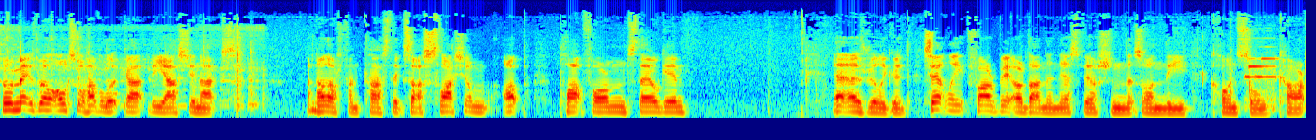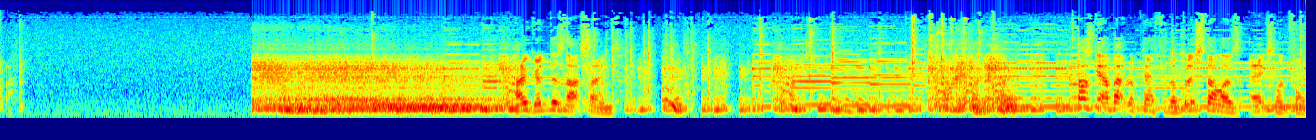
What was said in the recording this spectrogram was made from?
So we might as well also have a look at the Astyanax. Another fantastic sort of slash 'em up platform style game. It is really good. Certainly far better than the NES version that's on the console cart. How good does that sound? Does get a bit repetitive, but it still is excellent fun.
